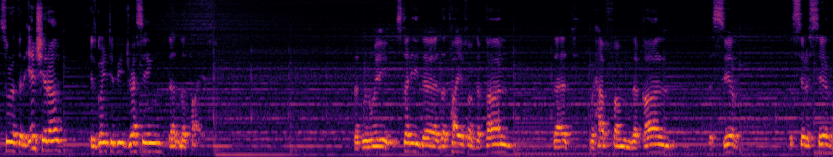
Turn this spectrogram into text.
Surat al-Inshirah is going to be dressing that lataif. That when we study the lataif of the qalb that we have from the qalb, للسير للسير السر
